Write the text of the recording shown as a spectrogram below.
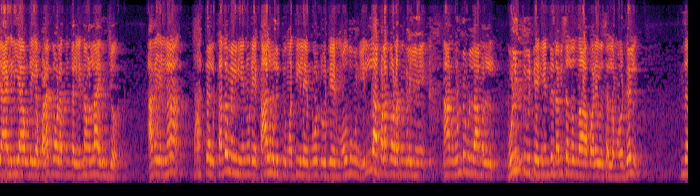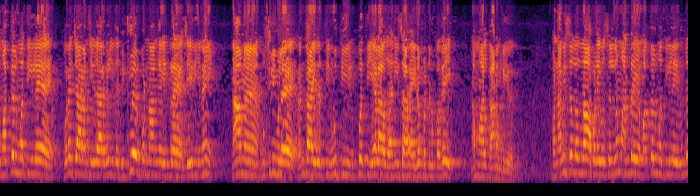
ஜாகிலியாவுடைய பழக்க வழக்கங்கள் என்னவெல்லாம் இருந்துச்சோ அதையெல்லாம் தஹ்தல் கதமைன் என்னுடைய கால்களுக்கு மத்தியிலே போட்டு விட்டேன் மௌதுவின் எல்லா பழக்க வழக்கங்களையும் நான் ஒன்றுமில்லாமல் ஒழித்து விட்டேன் என்று நபிசல்லா ஸல்லல்லாஹு செல்லம் அவர்கள் இந்த மக்கள் மத்தியில பிரச்சாரம் செய்தார்கள் இதை டிக்ளேர் பண்ணாங்க என்ற செய்தியினை நாம முஸ்லீம்ல இரண்டாயிரத்தி நூத்தி முப்பத்தி ஏழாவது ஹதீஸாக இடம்பெற்றிருப்பதை நம்மால் காண முடிகிறது. அப்ப நபிசல்லா குலைவு செல்லும் அன்றைய மக்கள் மத்தியில இருந்த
